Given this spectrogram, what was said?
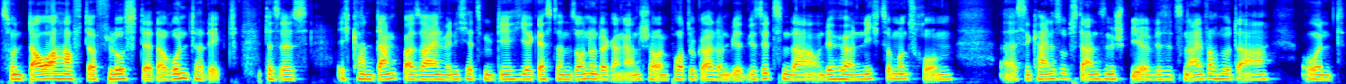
so ein dauerhafter Fluss, der darunter liegt. Das ist, ich kann dankbar sein, wenn ich jetzt mit dir hier gestern Sonnenuntergang anschaue in Portugal und wir, wir sitzen da und wir hören nichts um uns rum. Äh, es sind keine Substanzen im Spiel. Wir sitzen einfach nur da und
